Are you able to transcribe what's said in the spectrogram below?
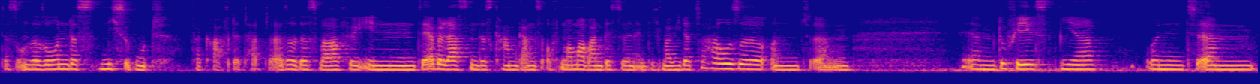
dass unser Sohn das nicht so gut verkraftet hat. Also das war für ihn sehr belastend. Das kam ganz oft, Mama, wann bist du denn endlich mal wieder zu Hause? Und ähm, ähm, du fehlst mir. Und ähm,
